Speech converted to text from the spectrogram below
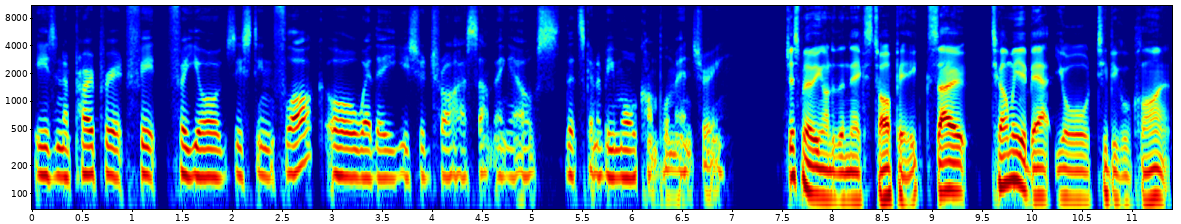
is an appropriate fit for your existing flock or whether you should try something else that's going to be more complementary. Just moving on to the next topic. So, tell me about your typical client.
